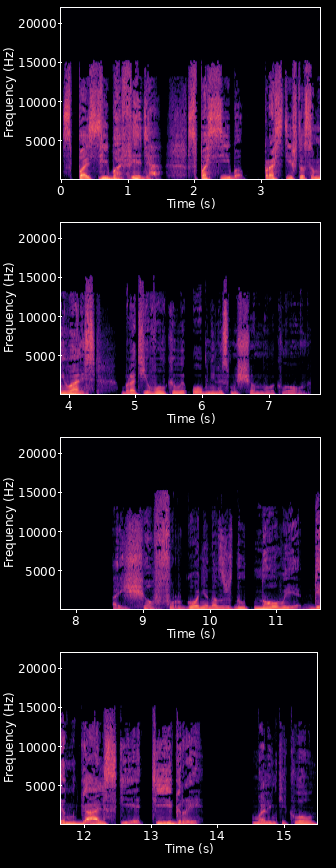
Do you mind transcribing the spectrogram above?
«Спасибо, Федя! Спасибо! Прости, что сомневались!» Братья Волковы обняли смущенного клоуна. «А еще в фургоне нас ждут новые бенгальские тигры!» Маленький клоун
